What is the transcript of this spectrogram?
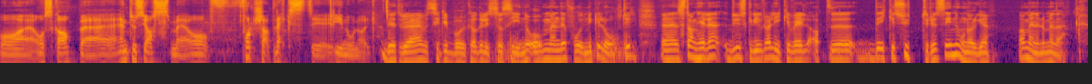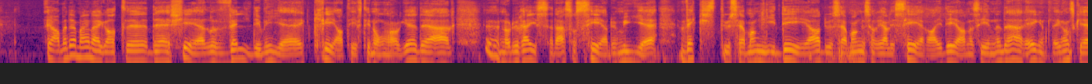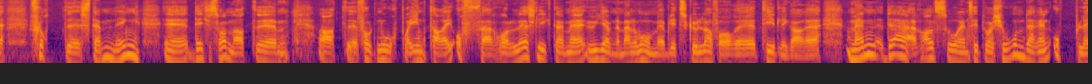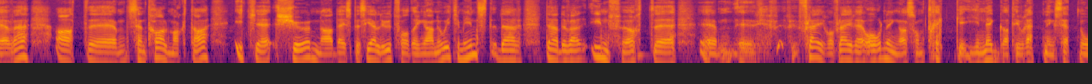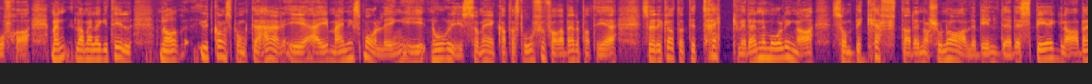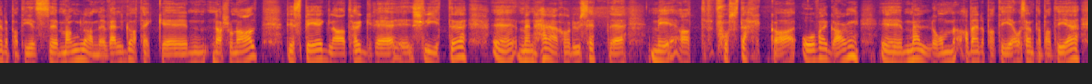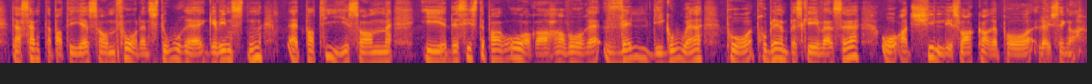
å, skape entusiasme og fortsatt vekst i, i Nord-Norge. Det tror jeg sikkert Borch hadde lyst til å si noe om, men det får hun ikke lov til. Eh, Stanghelle, du skriver allikevel at eh, det ikke sutres i Nord-Norge. Hva mener du med det? Ja, men det mener jeg at eh, det skjer veldig mye kreativt i Nord-Norge. Det er, Når du reiser der, så ser du mye vekst. Du ser mange ideer, du ser mange som realiserer ideene sine. Det er egentlig ganske flott stemning. Eh, det er ikke sånn at, eh, at folk nordpå inntar en offerrolle, slik de med ujevne mellomrom er blitt skylda for tidligere. Men det er altså en situasjon der en opplever at sentralmakta ikke skjønner de spesielle utfordringene, og ikke minst der, der det var innført flere og flere ordninger som trekker i negativ retning sett nordfra. Men la meg legge til når utgangspunktet her er ei meningsmåling i Nordlys som er en katastrofe for Arbeiderpartiet, så er det klart at det trekk ved denne målinga som bekrefter det nasjonale bildet. Det speiler Arbeiderpartiets manglende velgertekke nasjonalt. Det speiler at Høyre eh, sliter. Eh, men her har du sett det med at forsterka overgang eh, mellom Arbeiderpartiet og Senterpartiet, der Senterpartiet som får den store gevinsten. Et parti som i de siste par åra har vært veldig gode på problembeskrivelse og atskillig svakere på løsninger.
